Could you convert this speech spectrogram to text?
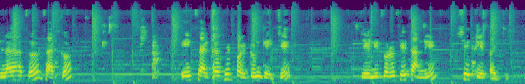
त्याला असं सारखं. एक सारखं असे पलटून घ्यायचे. जेणेकरून ते चांगले शेकले पाहिजे.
